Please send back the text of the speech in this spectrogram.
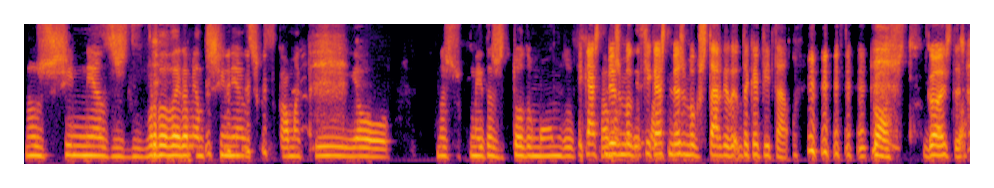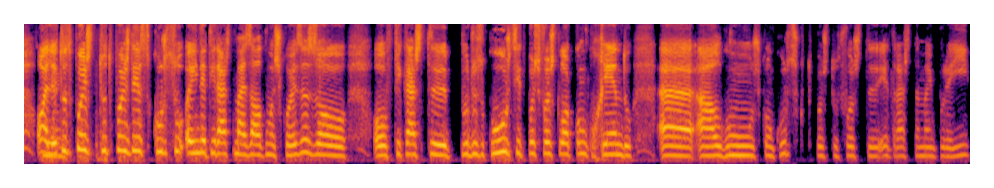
nos chineses, verdadeiramente chineses que se come aqui, ou nas comidas de todo o mundo. Ficaste, mesmo, ficaste mesmo a gostar da, da capital. Gosto. Gostas. Gosto Olha, tu depois, tu depois desse curso ainda tiraste mais algumas coisas ou, ou ficaste por o curso e depois foste logo concorrendo a, a alguns concursos que depois tu foste, entraste também por aí?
